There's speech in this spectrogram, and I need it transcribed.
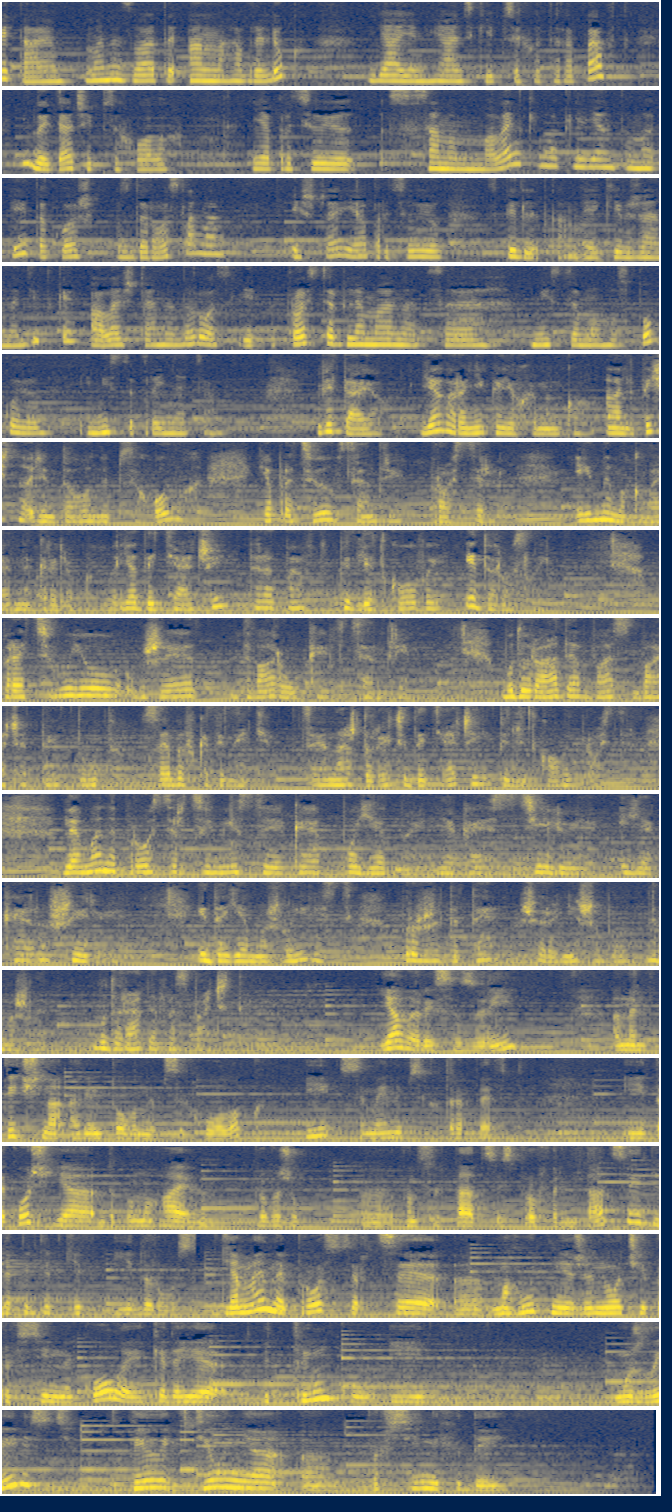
Вітаю! Мене звати Анна Гаврилюк. Я юнгіанський психотерапевт і дитячий психолог. Я працюю з самими маленькими клієнтами і також з дорослими. І ще я працюю з підлітками, які вже не дітки, але ще не дорослі. Простір для мене це місце мого спокою і місце прийняття. Вітаю! Я Вероніка Юхименко, аналітично орієнтований психолог. Я працюю в центрі Простір Інни Миколаївни Кирилюк. Я дитячий терапевт, підлітковий і дорослий. Працюю вже два роки в центрі. Буду рада вас бачити тут, у себе в кабінеті. Це наш, до речі, дитячий підлітковий простір. Для мене простір це місце, яке поєднує, яке зцілює і яке розширює, і дає можливість прожити те, що раніше було неможливо. Буду рада вас бачити. Я Лариса Зорій, аналітично орієнтований психолог і сімейний психотерапевт. І також я допомагаю, провожу е, консультації з профорієнтації для підлітків і дорослих. Для мене простір це е, могутнє жіноче професійне коло, яке дає підтримку і можливість втілення е, професійних ідей.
